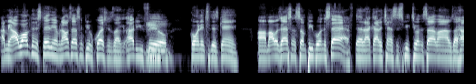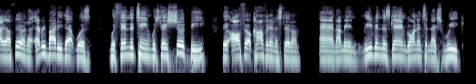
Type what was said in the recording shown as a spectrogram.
I mean, I walked in the stadium and I was asking people questions like, "How do you feel Mhm. going into this game?" Um, I was asking some people in the staff that I got a chance to speak to on the sideline. I was like, "How y'all feel?" And everybody that was within the team, which they should be, they all felt confident in Stidham. And I mean, leaving this game, going into next week,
